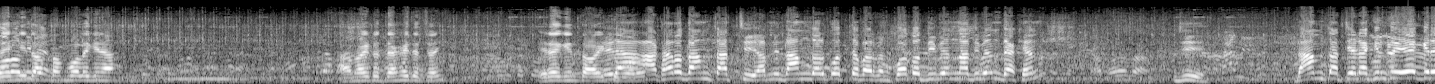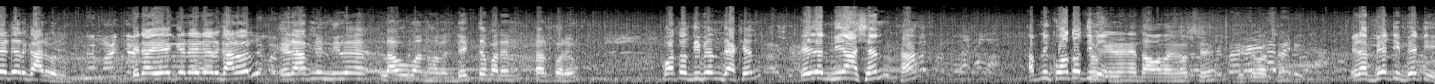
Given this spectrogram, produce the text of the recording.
দেখি দাম? টাম বলে কিনা। আমরা একটু দেখাইতে চাই। এটা কিন্তু এটা আঠারো দাম চাচ্ছি। আপনি দাম দর করতে পারবেন। কত দিবেন না দিবেন দেখেন। জি। দাম চাচ্ছি। এটা কিন্তু এ গ্রেডের গারল। এটা এ গ্রেডের গারল। এটা আপনি নিলে লাভবান হবেন। দেখতে পারেন তারপরেও। কত দিবেন দেখেন। এই যে নিয়ে আসেন। হ্যাঁ? আপনি কত দিবেন? দামাদামি হচ্ছে দেখতে পাচ্ছেন। এটা বেটি বেটি।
